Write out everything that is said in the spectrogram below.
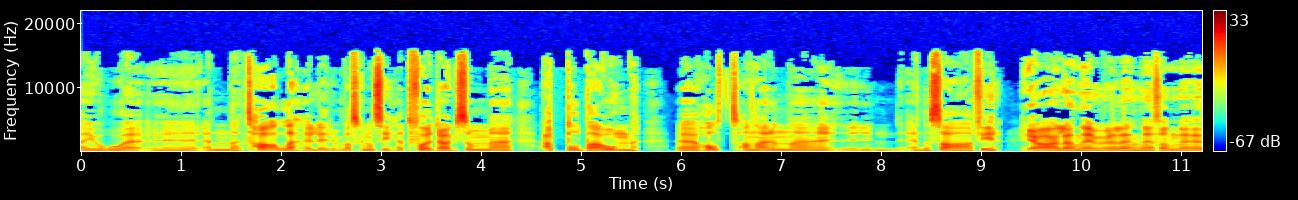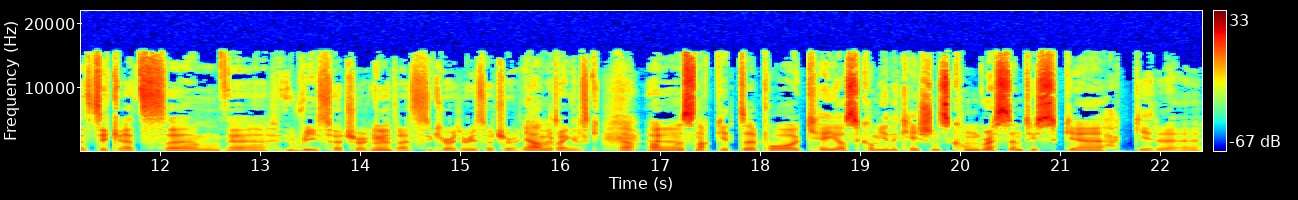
er jo eh, en tale, eller hva skal man si, et foredrag som eh, Applebaum eh, holdt. Han er en eh, NSA-fyr. Ja, eller han er vel en eh, sånn eh, sikkerhets eh, eh, researcher, hva Mm. heter det? Security researcher, Ja, kaller det på engelsk. Ja, han uh, snakket eh, på Chaos Communications Congress, en tysk eh, hacker...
